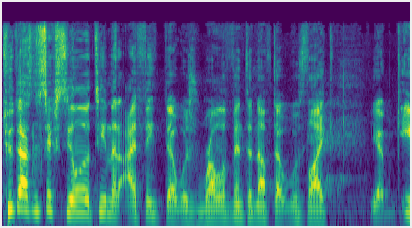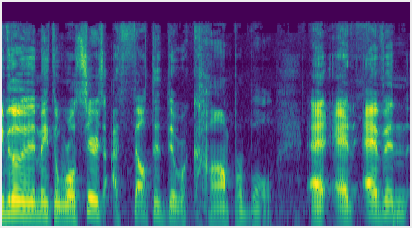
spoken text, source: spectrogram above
2006 is the only team that I think that was relevant enough that was like, yeah, even though they didn't make the World Series, I felt that they were comparable. And, and Evan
